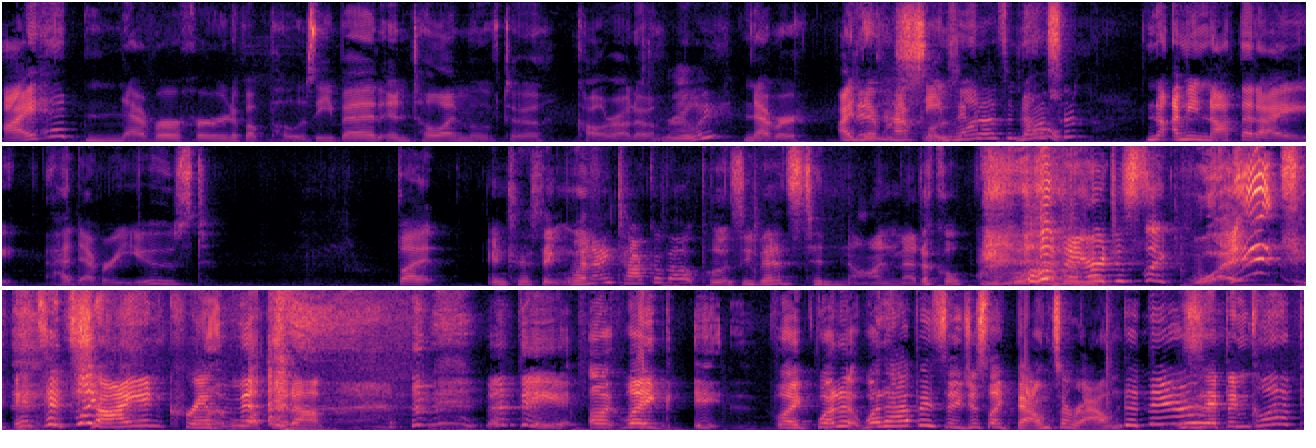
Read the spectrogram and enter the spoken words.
I had never heard of a Posey bed until I moved to Colorado. Really? Never. I'd didn't never have seen Posey one. beds in no. Boston? No, I mean not that I had ever used, but Interesting. When I talk about Posey beds to non-medical people, they are just like, "What?" it's a giant crib. Look it up. that they uh, like, it, like what? What happens? They just like bounce around in there. Zip and clip.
